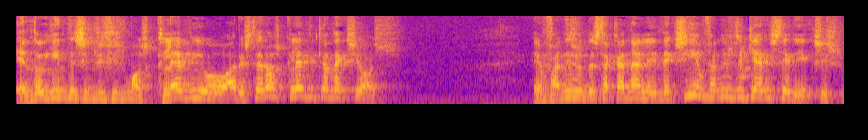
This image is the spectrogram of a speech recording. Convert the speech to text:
εδώ γίνεται συμψηφισμός. Κλέβει ο αριστερός, κλέβει και ο δεξιός. Εμφανίζονται στα κανάλια οι δεξιοί, εμφανίζονται και οι αριστεροί εξίσου.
